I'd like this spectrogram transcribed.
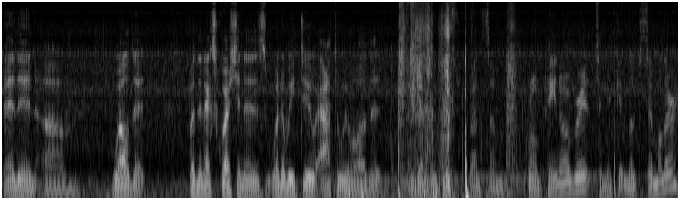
and then um, weld it. But the next question is, what do we do after we weld it? I guess we just run some chrome paint over it to make it look similar.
